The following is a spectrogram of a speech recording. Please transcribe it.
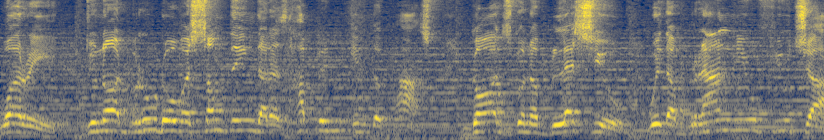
worry. Do not brood over something that has happened in the past. God's gonna bless you with a brand new future,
